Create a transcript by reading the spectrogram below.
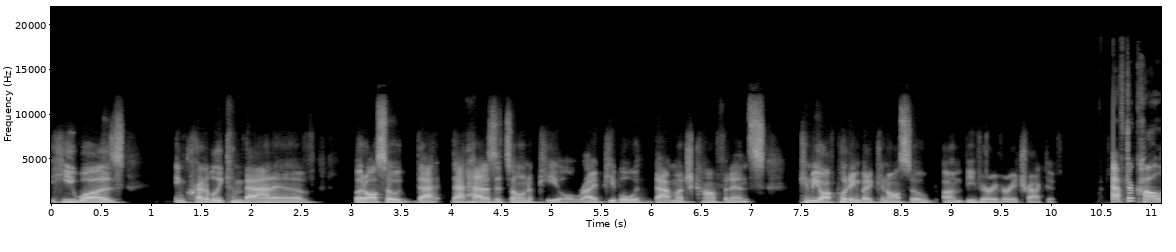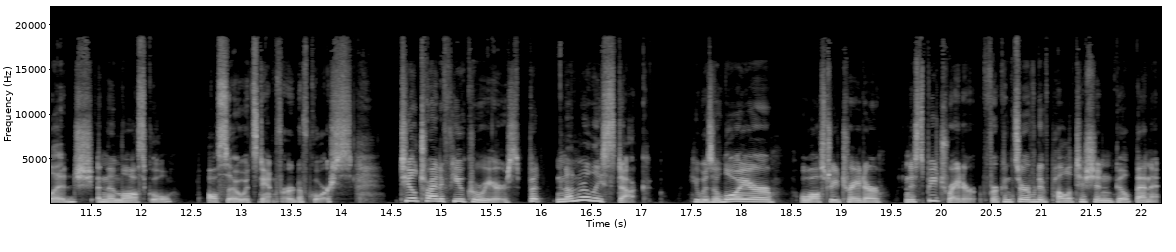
He was incredibly combative, but also that that has its own appeal, right? People with that much confidence can be off-putting, but it can also um, be very, very attractive. After college and then law school, also at Stanford, of course, Thiel tried a few careers, but none really stuck. He was a lawyer, a Wall Street trader, and a speechwriter for conservative politician Bill Bennett.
